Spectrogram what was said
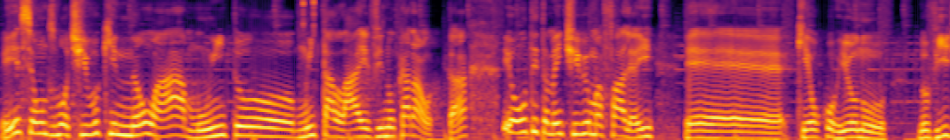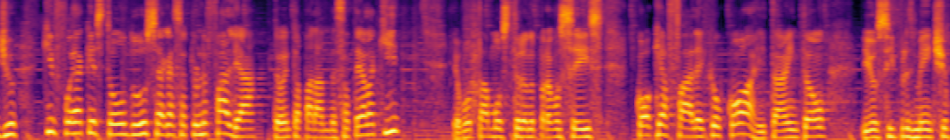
esse é um dos motivos que não há muito, muita live no canal, tá? E ontem também tive uma falha aí é, que ocorreu no, no vídeo, que foi a questão do Sega Saturn falhar. Então ele tá parado nessa tela aqui, eu vou estar tá mostrando para vocês qual que é a falha que ocorre, tá? Então eu simplesmente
